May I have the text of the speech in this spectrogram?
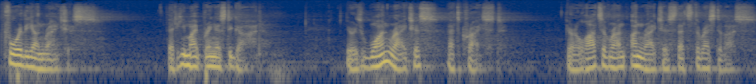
for the unrighteous, that he might bring us to God. There is one righteous, that's Christ. There are lots of unrighteous, that's the rest of us.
